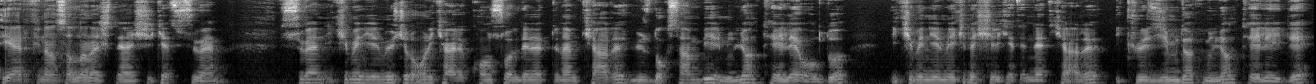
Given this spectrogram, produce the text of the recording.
Diğer finansallarını açıklayan şirket Süven. Süven 2023 yılı 12 aylık konsolide net dönem karı 191 milyon TL oldu. 2022'de şirketin net karı 224 milyon TL idi.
